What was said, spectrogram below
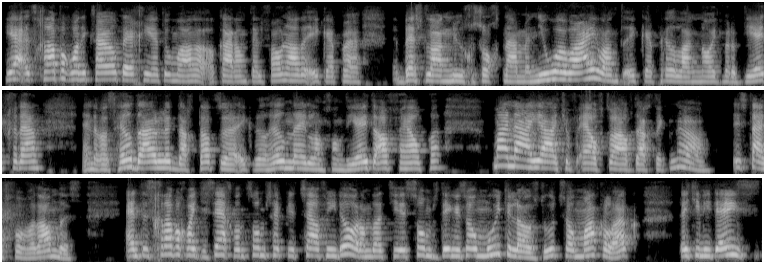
Ja, het is grappig, want ik zei al tegen je toen we elkaar aan de telefoon hadden. Ik heb uh, best lang nu gezocht naar mijn nieuwe why, want ik heb heel lang nooit meer op dieet gedaan. En dat was heel duidelijk, dacht dat, uh, ik wil heel Nederland van dieet afhelpen. Maar na een jaartje of 11, 12 dacht ik, nou, het is tijd voor wat anders. En het is grappig wat je zegt, want soms heb je het zelf niet door, omdat je soms dingen zo moeiteloos doet, zo makkelijk, dat je niet eens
